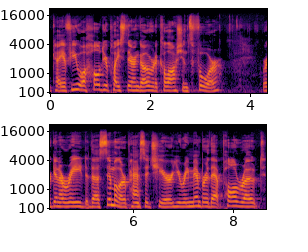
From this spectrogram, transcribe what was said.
Okay, if you will hold your place there and go over to Colossians 4. We're going to read the similar passage here. You remember that Paul wrote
